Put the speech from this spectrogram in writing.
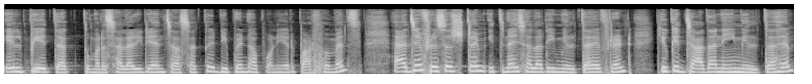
एल तक तुम्हारा सैलरी रेंज आ सकता है depend upon your performance as a freshers time इतना ही सैलरी मिलता है फ्रेंड क्योंकि ज़्यादा नहीं मिलता है।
